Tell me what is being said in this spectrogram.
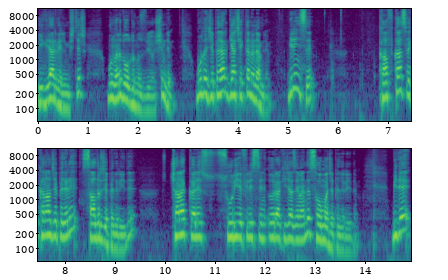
bilgiler verilmiştir. Bunları doldurunuz diyor. Şimdi burada cepheler gerçekten önemli. Birincisi Kafkas ve Kanal cepheleri saldırı cepheleriydi. Çanakkale, Suriye, Filistin, Irak, Hicaz, Yemen'de savunma cepheleriydi. Bir de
